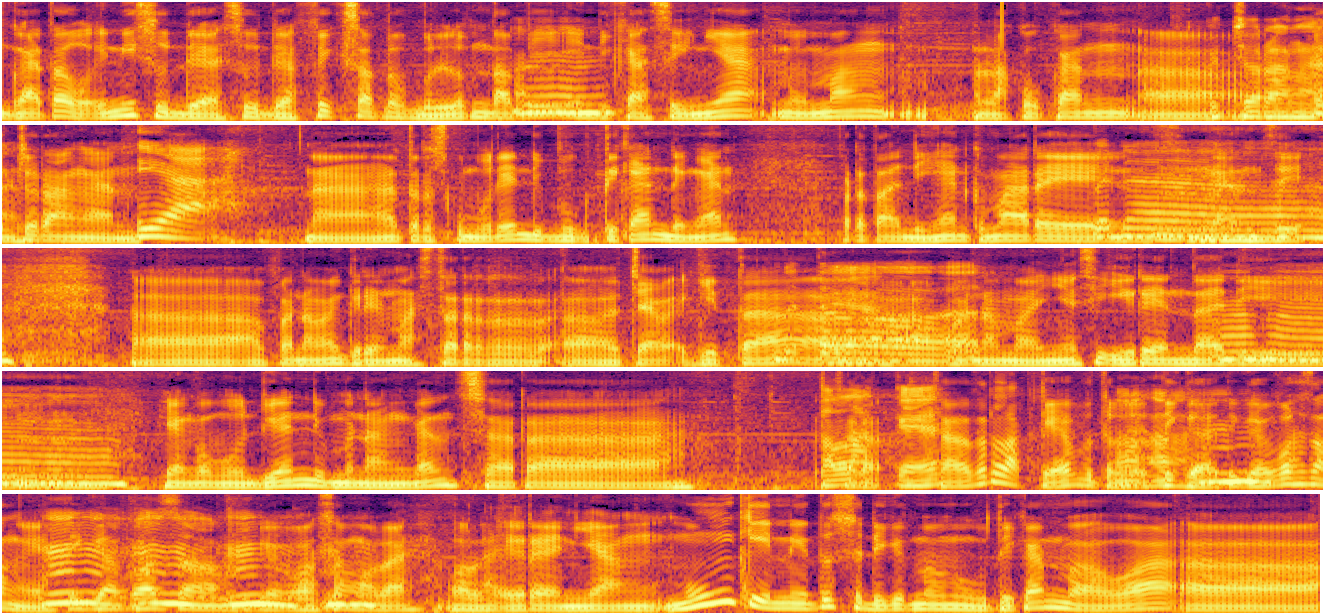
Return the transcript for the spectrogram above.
nggak tahu ini sudah sudah fix atau belum tapi indikasinya memang melakukan eh, Kecurangan. kecurangan. ya Nah, terus kemudian dibuktikan dengan pertandingan kemarin Benar. dengan si eh, apa namanya grandmaster eh, cewek kita Betul. eh, apa namanya si Iren tadi Aha. yang kemudian dimenangkan secara Telak ya. Sangat telak ya betul ya Ah, ah. tiga tiga kosong ya Tiga kosong. tiga kosong oleh oleh Iran yang mungkin itu sedikit membuktikan bahwa eh,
